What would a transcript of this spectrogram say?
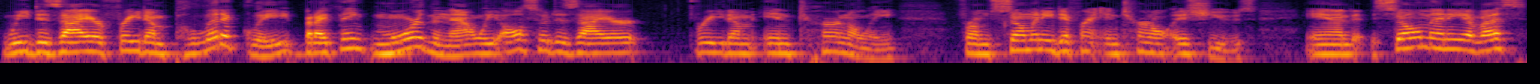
We desire freedom politically, but I think more than that, we also desire freedom internally from so many different internal issues. And so many of us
